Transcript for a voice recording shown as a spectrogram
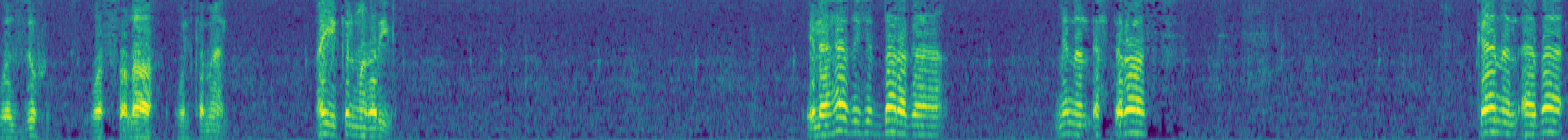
والزهد والصلاة والكمال. أي كلمة غريبة. إلى هذه الدرجة من الاحتراس كان الآباء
